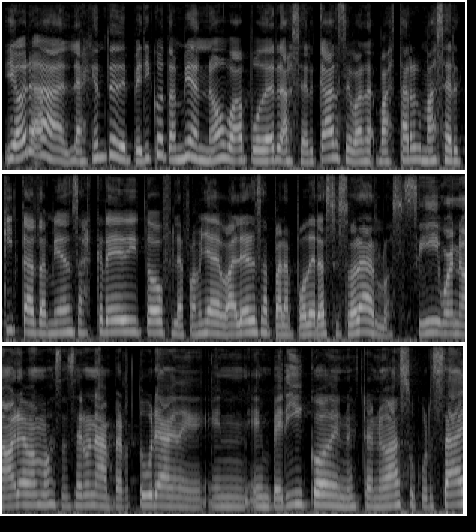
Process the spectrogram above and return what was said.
Y ahora la gente de Perico también, ¿no? Va a poder acercarse, van a- va a estar más cerquita también esas créditos, la familia de Valerza para poder asesorarlos. Sí, bueno, ahora vamos a hacer una apertura de- en, en Perico de nuestra nueva sucursal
